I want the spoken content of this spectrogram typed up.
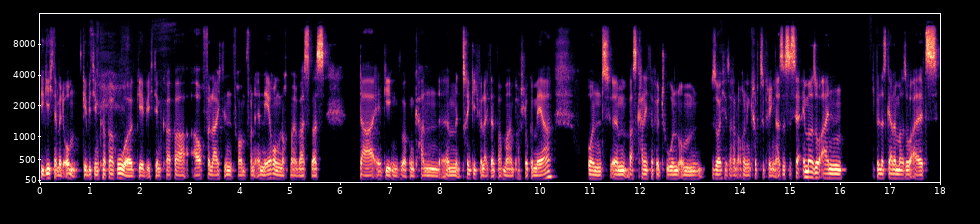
wie gehe ich damit um? Gebe ich dem Körper Ruhe? Gebe ich dem Körper auch vielleicht in Form von Ernährung nochmal was, was da entgegenwirken kann? Ähm, trinke ich vielleicht einfach mal ein paar Schlucke mehr? Und ähm, was kann ich dafür tun, um solche Sachen auch in den Griff zu kriegen? Also es ist ja immer so ein, ich will das gerne mal so als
